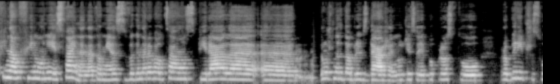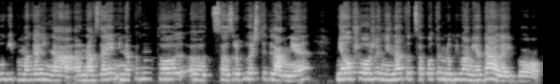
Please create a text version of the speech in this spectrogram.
Finał filmu nie jest fajny, natomiast wygenerował całą spiralę różnych dobrych zdarzeń. Ludzie sobie po prostu robili przysługi, pomagali na, nawzajem i na pewno to, e, co zrobiłeś ty dla mnie, miało przełożenie na to, co potem robiłam ja dalej, bo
